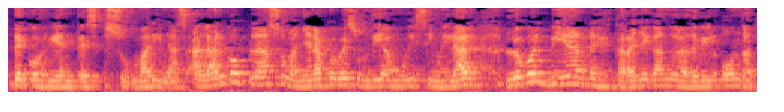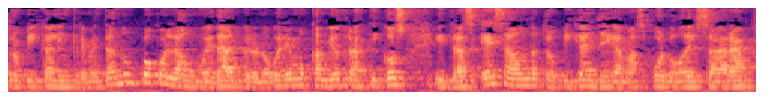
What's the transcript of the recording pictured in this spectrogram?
de corrientes submarinas. A largo plazo, mañana jueves un día muy similar, luego el viernes estará llegando una débil onda tropical incrementando un poco la humedad, pero no veremos cambios drásticos y tras esa onda tropical llega más polvo del Sahara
